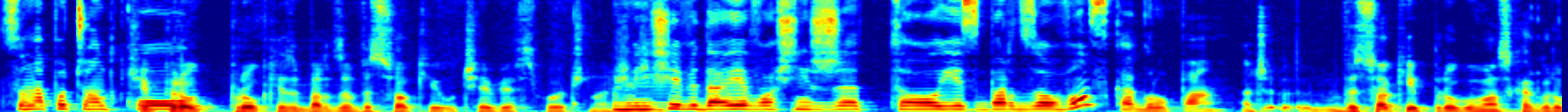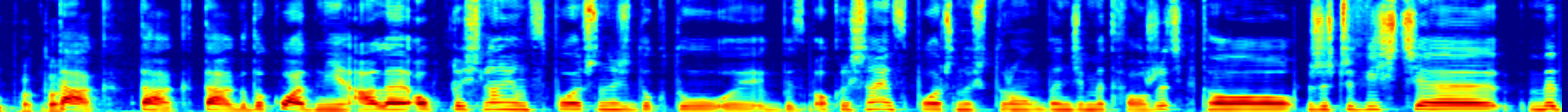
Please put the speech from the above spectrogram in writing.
co na początku... Czyli próg, próg jest bardzo wysoki u Ciebie w społeczności. Mnie się wydaje właśnie, że to jest bardzo wąska grupa. Znaczy, wysoki próg, wąska grupa, tak? Tak, tak, tak, dokładnie, ale określając społeczność, do, jakby określając społeczność, którą będziemy tworzyć, to rzeczywiście my,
